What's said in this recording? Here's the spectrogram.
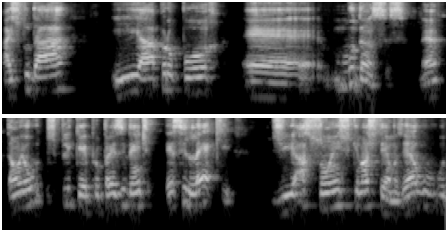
a estudar e a propor é, mudanças. Né? Então, eu expliquei para o presidente esse leque de ações que nós temos. É o, o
